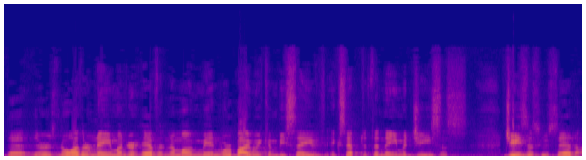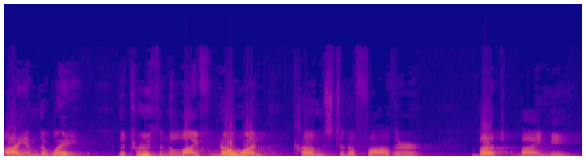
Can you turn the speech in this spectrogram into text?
that there is no other name under heaven among men whereby we can be saved except at the name of Jesus. Jesus, who said, I am the way, the truth, and the life. No one comes to the Father but by me.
